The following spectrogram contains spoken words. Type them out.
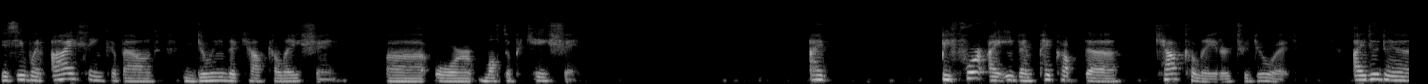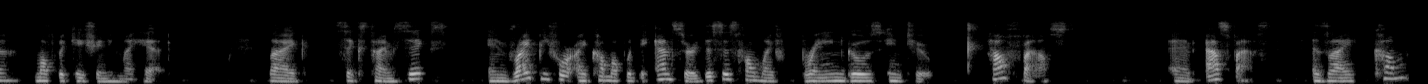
You see, when I think about doing the calculation uh, or multiplication I before I even pick up the calculator to do it, I do the multiplication in my head. Like 6 times 6. And right before I come up with the answer, this is how my brain goes into how fast and as fast as I come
